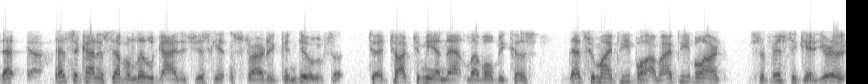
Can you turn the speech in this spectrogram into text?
That Yeah. that's the kind of stuff a little guy that's just getting started can do. So to, talk to me on that level because that's who my people are. My people aren't sophisticated. You're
